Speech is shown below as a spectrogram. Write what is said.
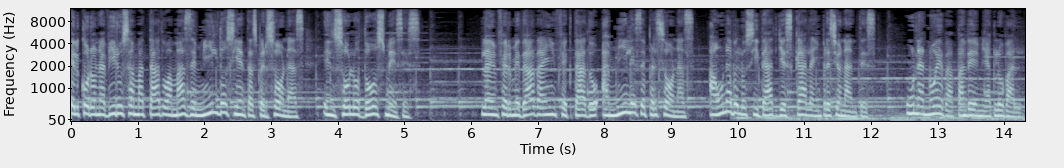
El coronavirus ha matado a más de 1.200 personas en solo dos meses. La enfermedad ha infectado a miles de personas a una velocidad y escala impresionantes. Una nueva pandemia global.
